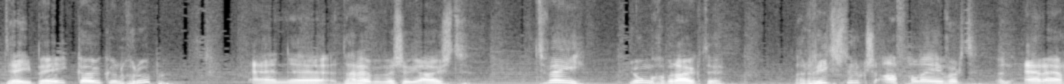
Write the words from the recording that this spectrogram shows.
DB Keukengroep. En eh, daar hebben we zojuist twee jong gebruikte rietstruks afgeleverd. Een RR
